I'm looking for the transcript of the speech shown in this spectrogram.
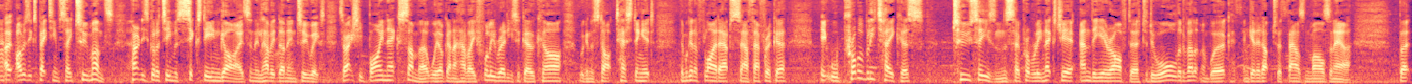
I, I was expecting him to say two months. Apparently, he's got a team of 16 guys, and he'll have it done in two weeks. So, actually, by next summer, we are going to have a fully ready-to-go car. We're going to start testing it. Then we're going to fly it out to South Africa. It will probably take us two seasons, so probably next year and the year after, to do all the development work and get it up to 1,000 miles an hour. But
